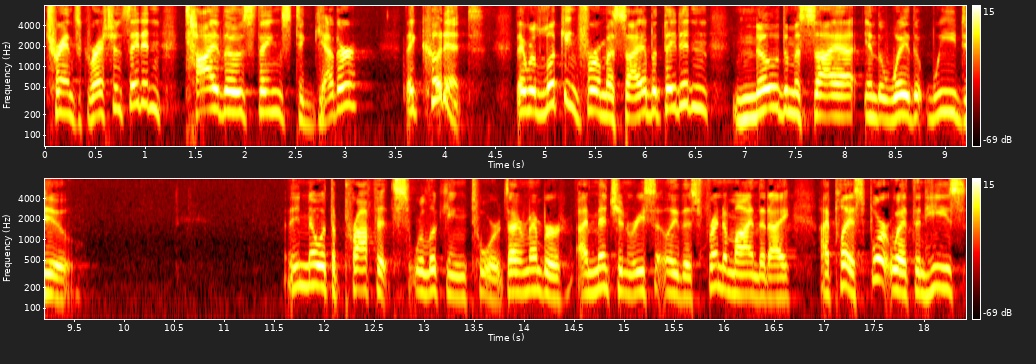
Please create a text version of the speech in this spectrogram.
transgressions. They didn't tie those things together. They couldn't. They were looking for a Messiah, but they didn't know the Messiah in the way that we do. They didn't know what the prophets were looking towards. I remember I mentioned recently this friend of mine that I, I play a sport with, and he's,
